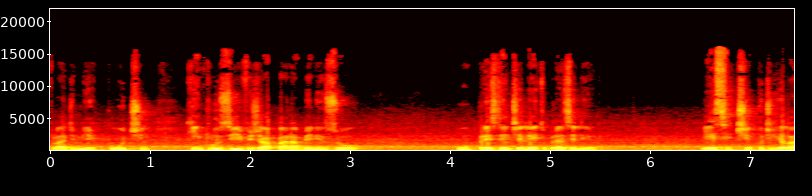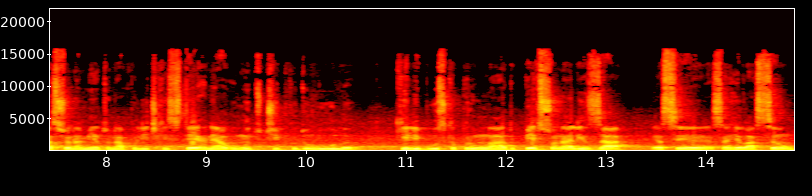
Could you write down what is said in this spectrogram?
Vladimir Putin, que inclusive já parabenizou o presidente eleito brasileiro. Esse tipo de relacionamento na política externa é algo muito típico do Lula, que ele busca, por um lado, personalizar essa, essa relação,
